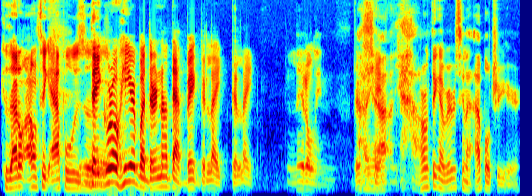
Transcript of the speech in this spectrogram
because I don't. I don't think apple is. Uh, they grow here, but they're not that big. They're like they're like little and they're Oh, shit. yeah, yeah, I don't think I've ever seen an apple tree here.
